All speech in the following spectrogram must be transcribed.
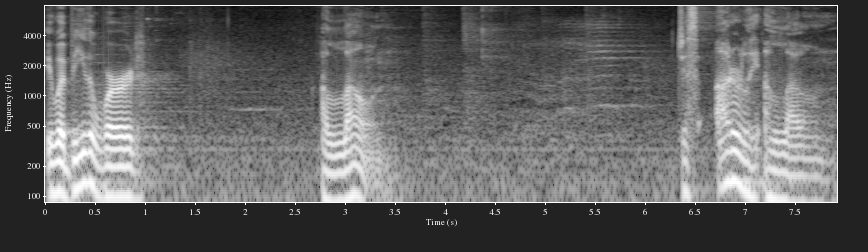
it would be the word alone just utterly alone.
